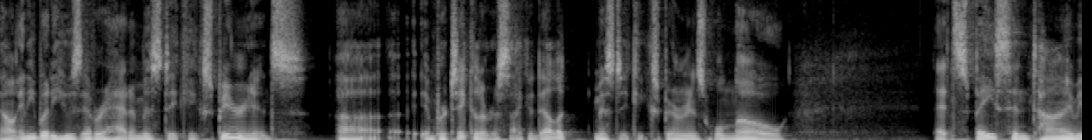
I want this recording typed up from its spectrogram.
Now, anybody who's ever had a mystic experience, uh, in particular a psychedelic mystic experience, will know that space and time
